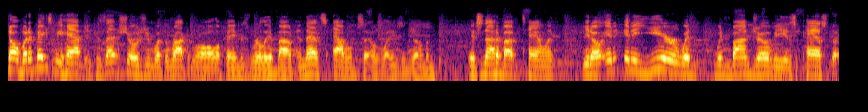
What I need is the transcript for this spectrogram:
no, but it makes me happy because that shows you what the Rock and Roll Hall of Fame is really about, and that's album sales, ladies and gentlemen. It's not about talent. You know, in, in a year when when Bon Jovi is passed, uh,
